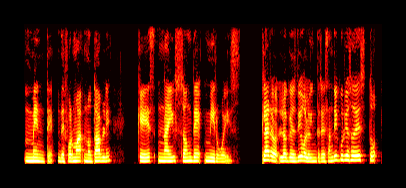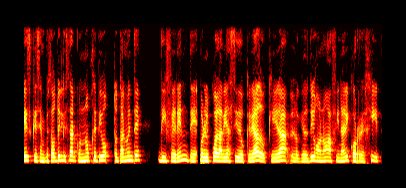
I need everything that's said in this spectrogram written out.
continuamente, de forma notable, que es Naive Song de Mirways. Claro, lo que os digo, lo interesante y curioso de esto es que se empezó a utilizar con un objetivo totalmente diferente por el cual había sido creado, que era lo que os digo, ¿no? Afinar y corregir.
